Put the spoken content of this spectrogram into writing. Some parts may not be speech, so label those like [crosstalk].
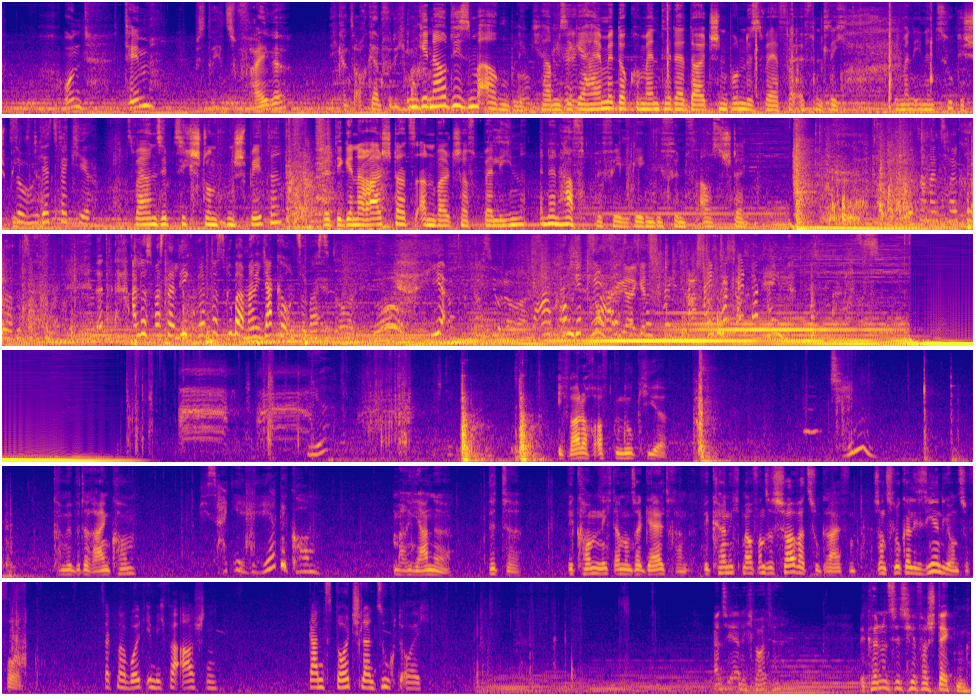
und Tim? Bist du jetzt zu feige? Ich kann's auch gern für dich In machen. genau diesem Augenblick haben sie Okay. geheime Dokumente der deutschen Bundeswehr veröffentlicht, die man ihnen zugespielt So, hat. jetzt weg hier. 72 Stunden später wird die Generalstaatsanwaltschaft Berlin einen Haftbefehl gegen die fünf ausstellen. Zeug rüber. Äh, Alles, was da liegt, wirf das rüber. Meine Jacke und sowas. Hier. Ja, komm, gib her. Einfach, einfach eng. Hier? Ich war doch oft genug hier. Tim, Können wir bitte reinkommen? wie seid ihr hierher gekommen? Marianne, bitte. Wir kommen nicht an unser Geld ran. Wir können nicht mehr auf unsere Server zugreifen. Sonst lokalisieren die uns sofort. Sag mal, wollt ihr mich verarschen? Ganz Deutschland sucht euch. Ganz ehrlich, Leute, wir können uns jetzt hier verstecken.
